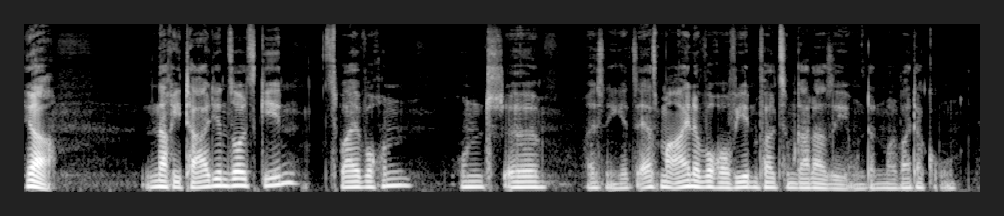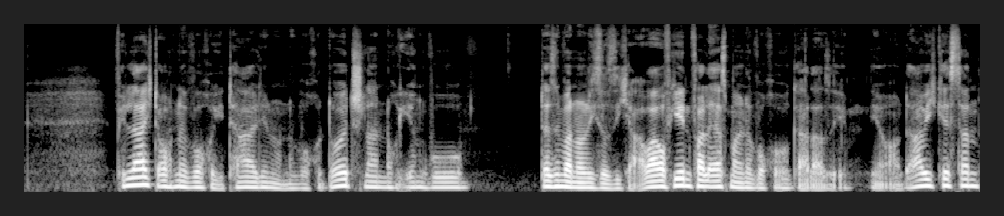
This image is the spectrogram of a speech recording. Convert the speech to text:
Ja, nach Italien soll es gehen. Zwei Wochen und äh, weiß nicht, jetzt erstmal eine Woche auf jeden Fall zum Gardasee und dann mal weiter gucken. Vielleicht auch eine Woche Italien und eine Woche Deutschland noch irgendwo. Da sind wir noch nicht so sicher. Aber auf jeden Fall erstmal eine Woche Gardasee. Ja, und da habe ich gestern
